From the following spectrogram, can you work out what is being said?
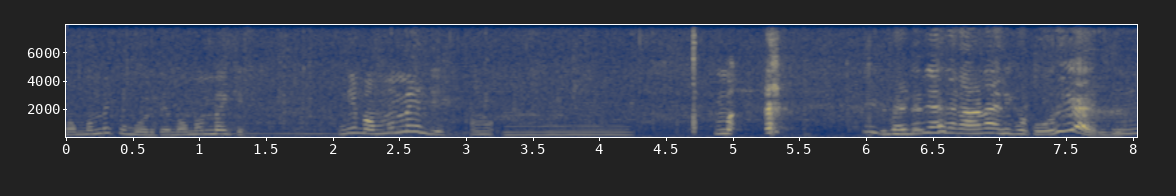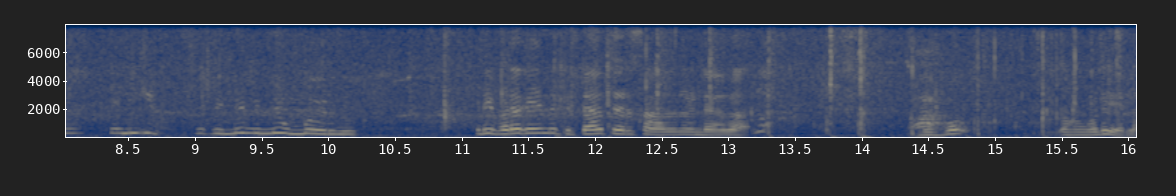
മമ്മമ്മയ്ക്ക് കൊടുത്തേ മമ്മമ്മയ്ക്ക് ഇനി മമ്മമ്മേന്റെ കാണാൻ എനിക്ക് കൊതിയായിരുന്നു. എനിക്ക് പിന്നെ പിന്നെ ഉമ്മ വരുന്നു. ഇവിടെ ഇവിടെ കയ്യിൽ നിന്ന് കിട്ടാത്തൊരു സാധനം ഉണ്ട് അതാ. അങ്ങോട്ട് ചെല്ല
